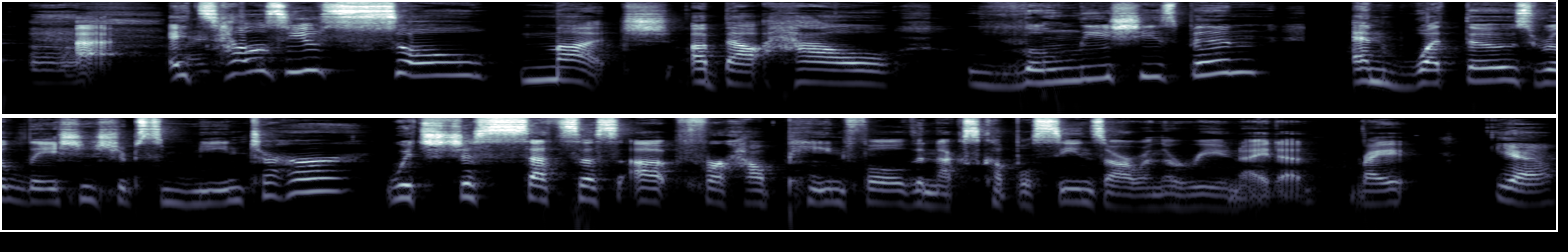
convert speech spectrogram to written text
uh, it tells you so much about how lonely she's been and what those relationships mean to her, which just sets us up for how painful the next couple scenes are when they're reunited, right? Yeah.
